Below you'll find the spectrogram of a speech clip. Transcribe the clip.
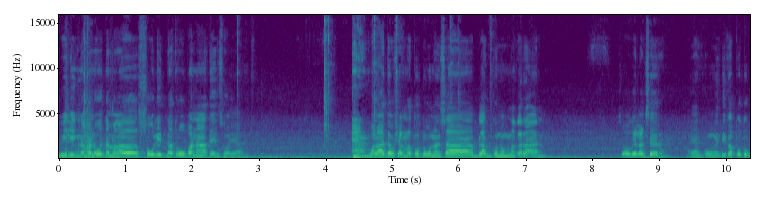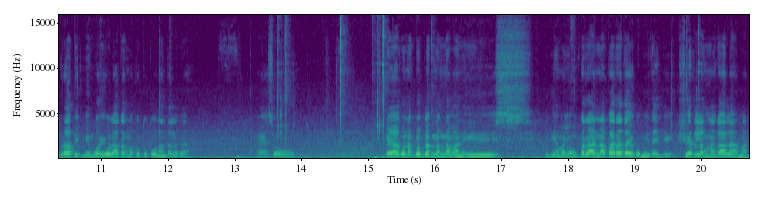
Willing na manood ng mga solid na tropa natin. So ayan. wala daw siyang natutunan sa vlog ko nung nakaraan. So okay lang sir. Ayan, kung hindi ka photographic memory, wala kang matututunan talaga. Ayan, so kaya ako nagba-vlog lang naman is hindi naman yung paraan na para tayo kumita, hindi. Share lang ng kaalaman.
